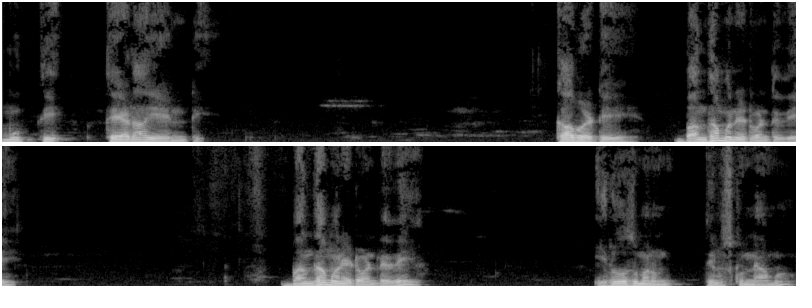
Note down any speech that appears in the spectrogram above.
ముక్తి తేడా ఏంటి? కాబట్టి బంధం అనేటువంటిది బంధం అనేటువంటిది ఈరోజు మనం తెలుసుకున్నాము.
